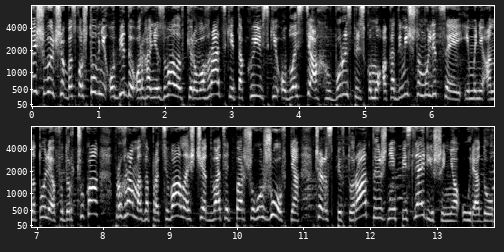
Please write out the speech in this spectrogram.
Найшвидше безкоштовні обіди організували в Кіровоградській та Київській областях. В Бориспільському академічному ліцеї імені Анатолія Федорчука програма запрацювала ще 21 жовтня, через півтора тижні після рішення уряду.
